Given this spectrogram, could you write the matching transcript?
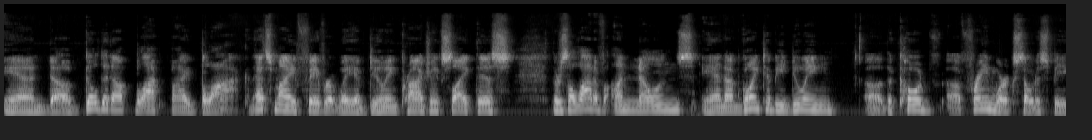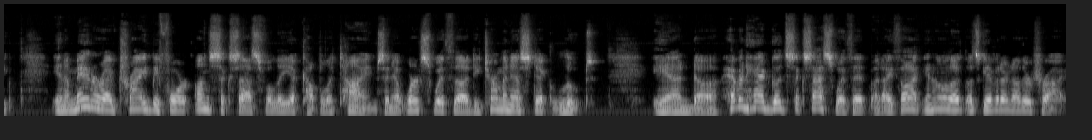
and uh, build it up block by block. That's my favorite way of doing projects like this. There's a lot of unknowns, and I'm going to be doing uh, the code uh, framework, so to speak, in a manner I've tried before unsuccessfully a couple of times, and it works with uh, deterministic loops. And uh, haven't had good success with it, but I thought, you know, let, let's give it another try.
